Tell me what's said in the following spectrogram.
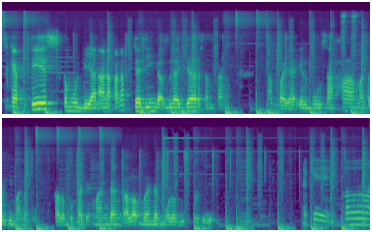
Skeptis, kemudian anak-anak jadi nggak belajar tentang apa ya ilmu saham atau gimana, Bu? Kalau Bu Kade mandang kalau bandarmologi seperti itu. Oke, eh,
